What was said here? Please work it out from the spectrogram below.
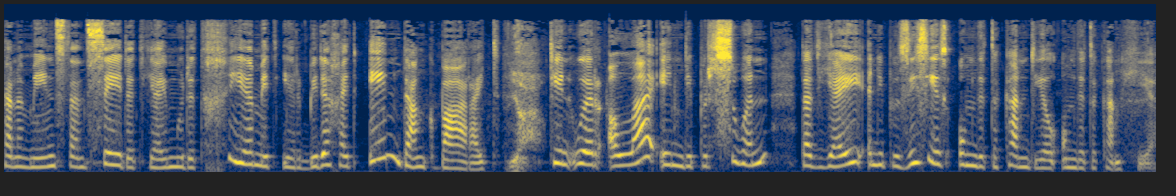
kan 'n mens dan sê dat jy moet dit gee met eerbiedigheid en dankbaarheid Ja. teenoor Allah en die persoon dat jy in die posisie is om dit te kan deel, om dit te kan gee.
